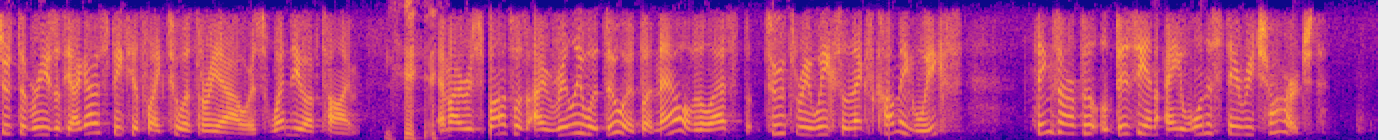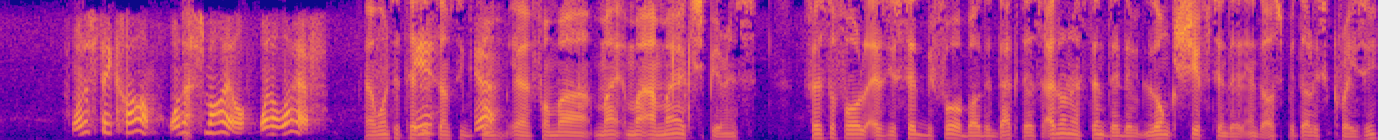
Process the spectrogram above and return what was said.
shoot the breeze with you. I got to speak to you for like two or three hours. When do you have time? and my response was, I really would do it, but now over the last two, three weeks, or the next coming weeks, things are busy, and I want to stay recharged. I want to stay calm. Want to I, smile. Want to laugh. I want to tell yeah. you something yeah. from yeah from uh, my my uh, my experience. First of all, as you said before about the doctors, I don't understand that the long shifts in the in the hospital is crazy.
